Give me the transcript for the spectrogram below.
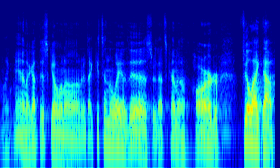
I'm like, man, I got this going on, or that gets in the way of this, or that's kind of hard, or feel like that.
